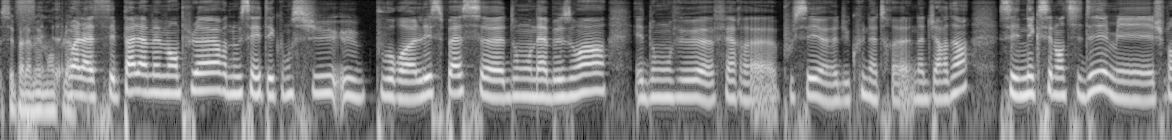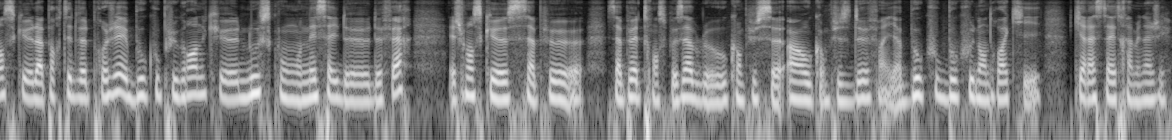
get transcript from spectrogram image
C'est pas, la même ampleur. voilà, c'est pas la même ampleur. Nous, ça a été conçu euh, pour euh, l'espace euh, dont on a besoin et dont on veut faire pousser du coup notre notre jardin. C'est une excellente idée, mais je pense que la portée de votre projet est beaucoup plus grande que nous ce qu'on essaye de, de faire. Et je pense que ça peut ça peut être transposable au campus 1, au campus 2. Enfin, il y a beaucoup beaucoup d'endroits qui qui restent à être aménagés.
